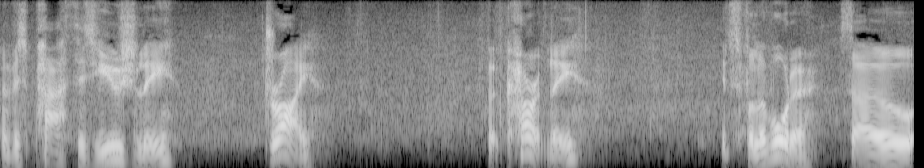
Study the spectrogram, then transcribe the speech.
And this path is usually dry but currently it's full of water. So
